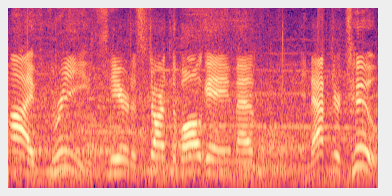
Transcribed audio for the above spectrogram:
Five threes here to start the ball game. And after two,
